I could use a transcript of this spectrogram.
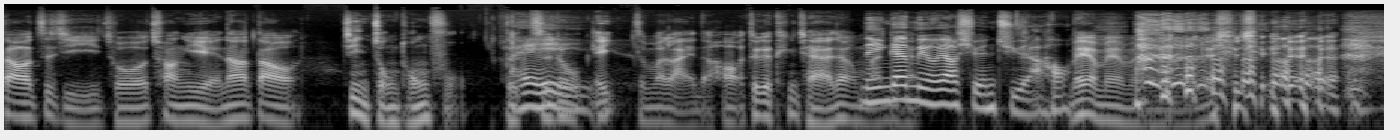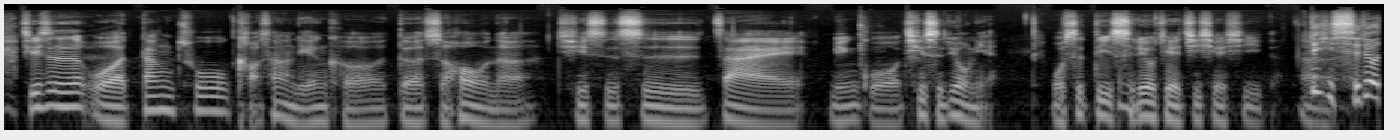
到自己做创业，然后到。进总统府的之路，哎，怎么来的哈？这个听起来像你应该没有要选举啦哈？没有没有没有。其实我当初考上联合的时候呢，其实是在民国七十六年。我是第十六届机械系的，第十六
